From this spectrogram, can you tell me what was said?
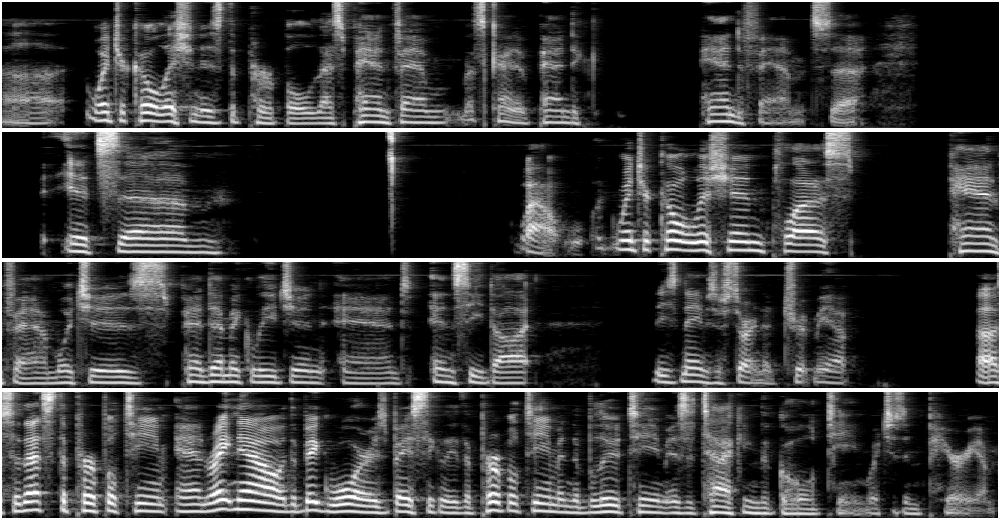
Uh, Winter Coalition is the purple. That's PanFam. That's kind of Panda PandaFam. It's uh, it's um, wow. Winter Coalition plus PanFam, which is Pandemic Legion and NC Dot. These names are starting to trip me up. Uh, so that's the purple team. And right now, the big war is basically the purple team and the blue team is attacking the gold team, which is Imperium.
